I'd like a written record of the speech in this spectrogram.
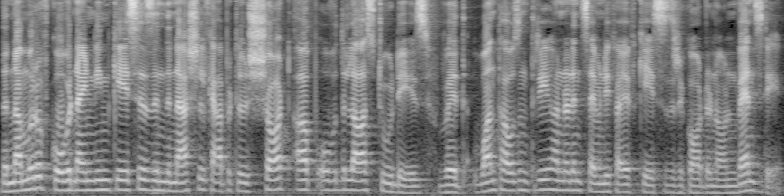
The number of COVID 19 cases in the national capital shot up over the last two days, with 1,375 cases recorded on Wednesday.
